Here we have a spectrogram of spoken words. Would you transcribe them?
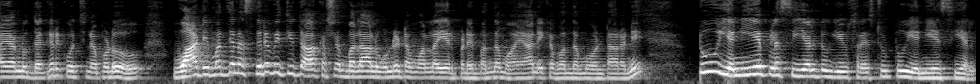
ఆయాన్లు దగ్గరికి వచ్చినప్పుడు వాటి మధ్యన స్థిర విద్యుత్ ఆకర్షణ బలాలు ఉండటం వల్ల ఏర్పడే బంధం అయానిక బంధము అంటారని two Na plus Cl two gives rise to two NaCl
